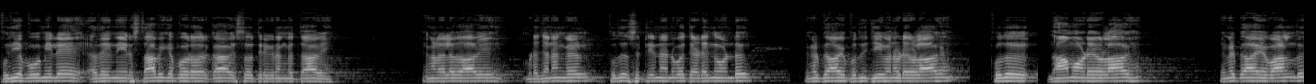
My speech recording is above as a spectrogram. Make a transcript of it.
புதிய பூமியிலே அதை நீர் ஸ்தாபிக்க போகிறதற்காக ஸ்தோத்திரிக்கிறங்க தாவே. எங்கள் ജനങ്ങൾ நம்முடைய ஜனங்கள் புது சிற்றின் அனுபவத்தை அடைந்து கொண்டு எங்கள் பிதாவை புது ஜீவனுடையவளாக புது நாமமுடையவளாக எங்கள் பிதாவை வாழ்ந்து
